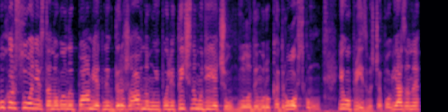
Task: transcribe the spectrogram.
У Херсоні встановили пам'ятник державному і політичному діячу Володимиру Кедровському. Його прізвище пов'язане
